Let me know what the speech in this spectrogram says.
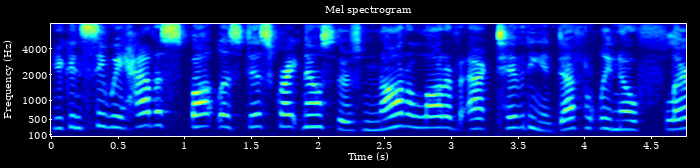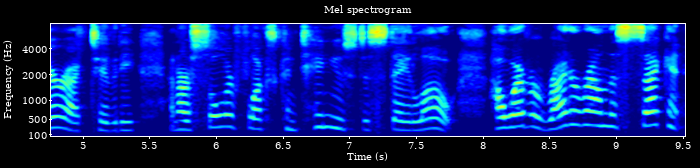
you can see we have a spotless disk right now, so there's not a lot of activity and definitely no flare activity, and our solar flux continues to stay low. However, right around the second,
